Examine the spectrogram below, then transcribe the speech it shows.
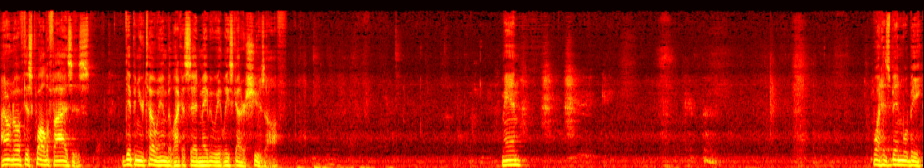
I don't know if this qualifies as dipping your toe in, but like I said, maybe we at least got our shoes off. Man, what has been will be.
